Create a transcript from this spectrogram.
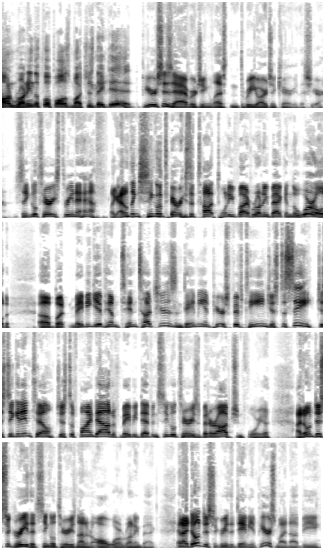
on running the football as much as they did. Pierce is averaging less than three yards a carry this year. Singletary's three and a half. Like I don't think Singletary's a top twenty-five running back in the world, uh, but maybe give him ten touches and Dameon Pierce fifteen just to see, just to get intel, just to find out if maybe Devin Singletary is a better option for you. I don't disagree that Singletary is not an all-world running back, and I don't disagree that Dameon Pierce might not be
